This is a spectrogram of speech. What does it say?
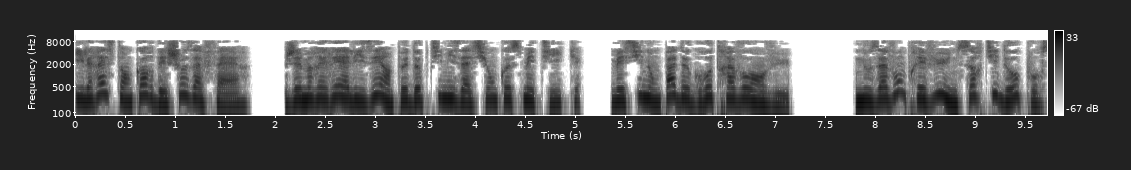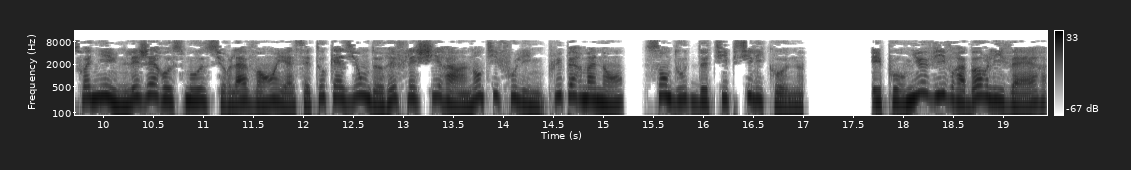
il reste encore des choses à faire. J'aimerais réaliser un peu d'optimisation cosmétique, mais sinon pas de gros travaux en vue. Nous avons prévu une sortie d'eau pour soigner une légère osmose sur l'avant et à cette occasion de réfléchir à un anti-fouling plus permanent, sans doute de type silicone. Et pour mieux vivre à bord l'hiver,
